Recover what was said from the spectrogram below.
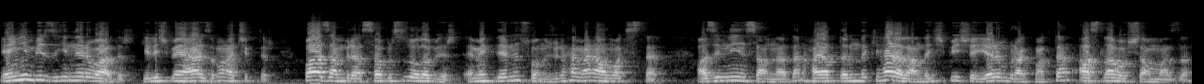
Engin bir zihinleri vardır. Gelişmeye her zaman açıktır. Bazen biraz sabırsız olabilir. Emeklerinin sonucunu hemen almak ister. Azimli insanlardan hayatlarındaki her alanda hiçbir şey yarım bırakmaktan asla hoşlanmazlar.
